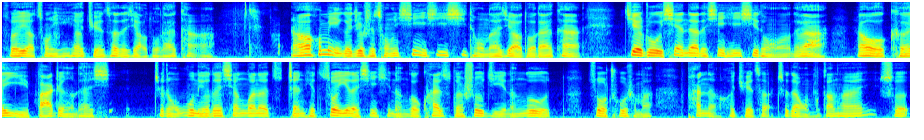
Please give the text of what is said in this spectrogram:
所以要从营销决策的角度来看啊，然后后面一个就是从信息系统的角度来看，借助现在的信息系统，对吧？然后可以把整个的这种物流的相关的整体作业的信息能够快速的收集，能够做出什么判断和决策。这在我们刚才说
